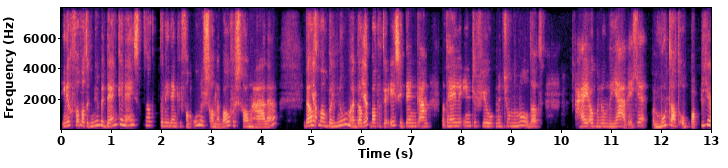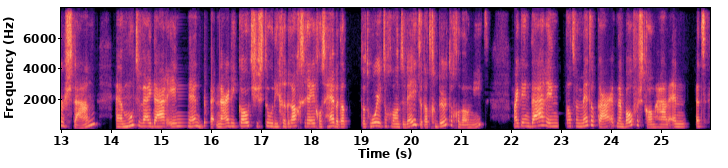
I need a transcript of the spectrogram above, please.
ieder geval wat ik nu bedenk ineens, Nathalie, denk ik van onderstroom naar bovenstroom halen. Wel gewoon benoemen dat, wat het er is. Ik denk aan dat hele interview met John de Mol, dat hij ook benoemde, ja, weet je, moet dat op papier staan? Uh, moeten wij daarin hè, naar die coaches toe die gedragsregels hebben? Dat, dat hoor je toch gewoon te weten. Dat gebeurt toch gewoon niet? Maar ik denk daarin dat we met elkaar het naar bovenstroom halen en het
